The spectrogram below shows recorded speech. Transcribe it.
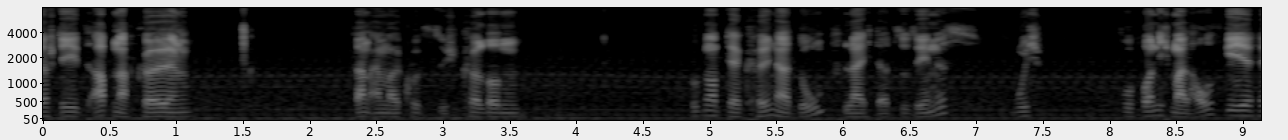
Da steht ab nach Köln. Dann einmal kurz durch Köln. Gucken, ob der Kölner Dom vielleicht da zu sehen ist, wo ich, wovon ich mal ausgehe.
